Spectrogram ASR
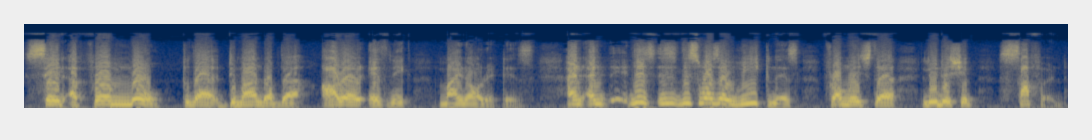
said a firm no to the demand of the other ethnic minorities. And, and this, this was a weakness from which the leadership suffered.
